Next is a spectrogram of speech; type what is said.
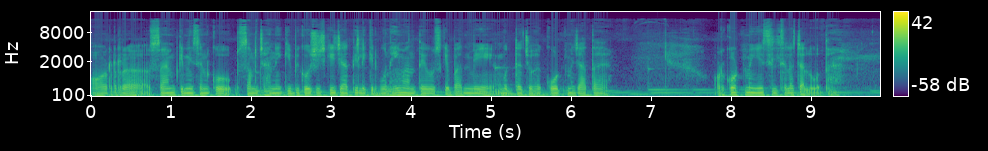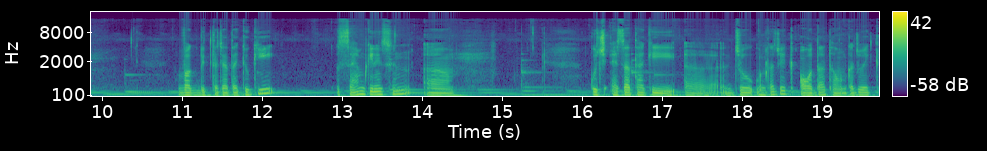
और सैम किनीसन को समझाने की भी कोशिश की जाती लेकिन वो नहीं मानते। उसके बाद में मुद्दा जो है कोर्ट में जाता है, और कोर्ट में ये सिलसिला चालू होता है। वक्त बीतता जाता है, क्योंकि सैम किनीसन कुछ ऐसा था कि जो उनका जो एक अहदा था, उनका जो एक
